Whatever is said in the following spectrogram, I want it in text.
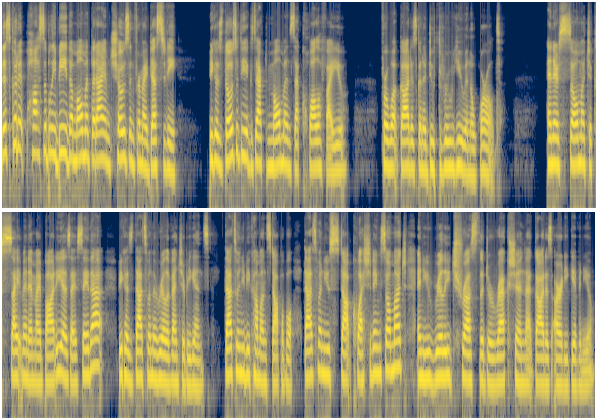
This couldn't possibly be the moment that I am chosen for my destiny, because those are the exact moments that qualify you for what God is going to do through you in the world. And there's so much excitement in my body as I say that, because that's when the real adventure begins. That's when you become unstoppable. That's when you stop questioning so much and you really trust the direction that God has already given you.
